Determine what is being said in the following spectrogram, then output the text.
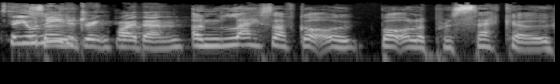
So you'll So- need a drink by then. unless I've got a bottle of prosecco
